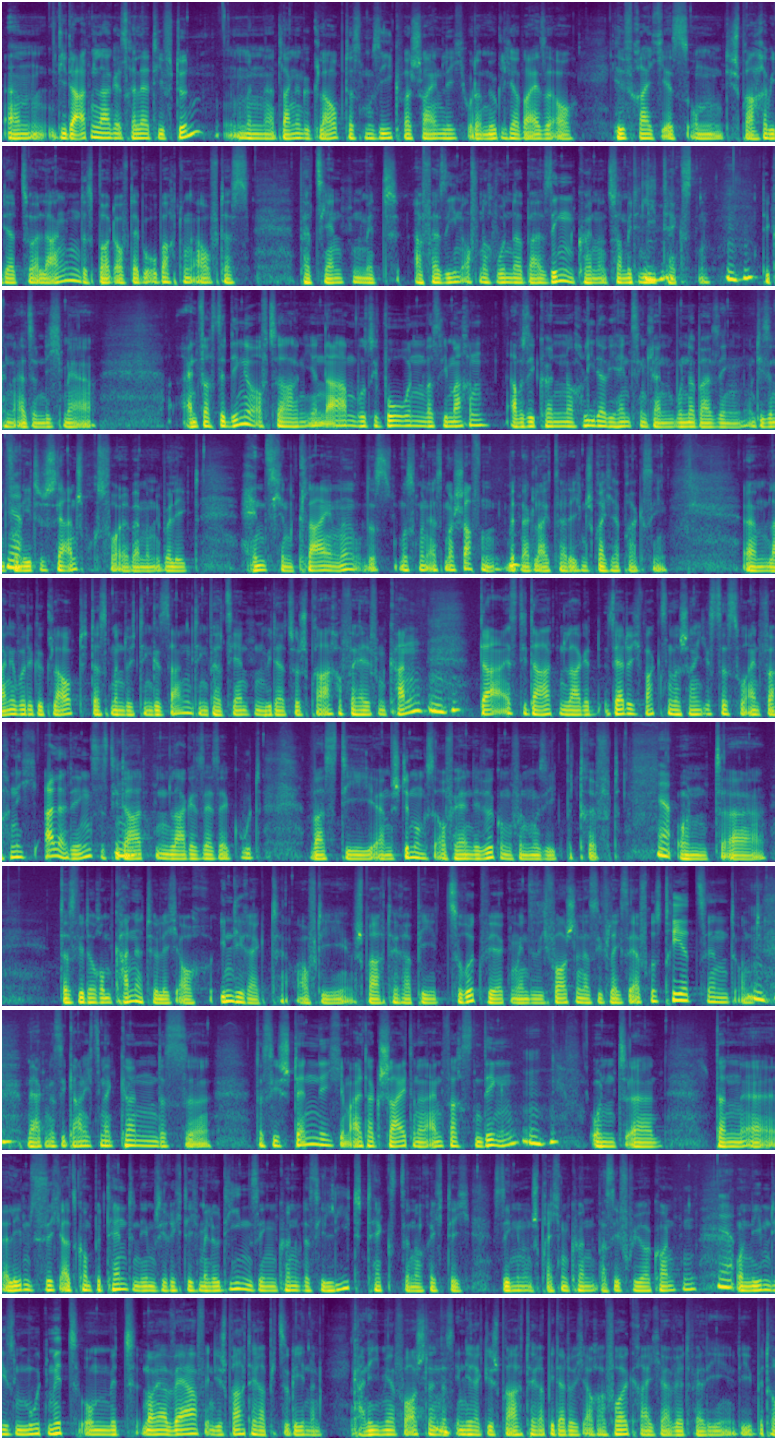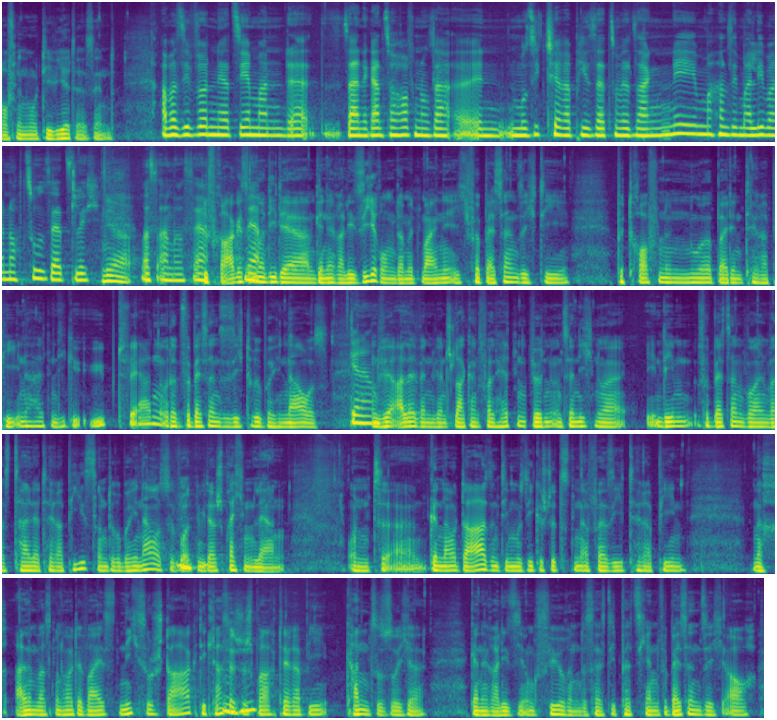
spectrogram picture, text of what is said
Ähm, die Datenlage ist relativ dünn. Man hat lange geglaubt, dass Musik wahrscheinlich oder möglicherweise auch hilfreich ist, um die Sprache wieder zu erlangen. Das baut auf der Beobachtung auf, dass Patienten mit Aphasien oft noch wunderbar singen können, und zwar mit den mhm. Liedtexten. Mhm. Die können also nicht mehr einfachste Dinge oft sagen, ihren Namen, wo sie wohnen, was sie machen, aber sie können noch Lieder wie Hänschen klein wunderbar singen und die sind ja. phonetisch sehr anspruchsvoll, wenn man überlegt, Hänschen klein, ne? das muss man erstmal schaffen mit einer gleichzeitigen Sprecherpraxis. Ähm, lange wurde geglaubt, dass man durch den Gesang den Patienten wieder zur Sprache verhelfen kann. Mhm. Da ist die Datenlage sehr durchwachsen. Wahrscheinlich ist das so einfach nicht. Allerdings ist die mhm. Datenlage sehr, sehr gut, was die ähm, stimmungsaufhellende Wirkung von Musik betrifft. Ja. Und äh, das wiederum kann natürlich auch indirekt auf die Sprachtherapie zurückwirken, wenn Sie sich vorstellen, dass Sie vielleicht sehr frustriert sind und mhm. merken, dass Sie gar nichts mehr können, dass, äh, dass Sie ständig im Alltag scheitern an einfachsten Dingen. Mhm. Und äh, dann äh, erleben sie sich als kompetent, indem sie richtig Melodien singen können, dass sie Liedtexte noch richtig singen und sprechen können, was sie früher konnten. Ja. Und nehmen diesen Mut mit, um mit neuer Werf in die Sprachtherapie zu gehen. Dann kann ich mir vorstellen, dass indirekt die Sprachtherapie dadurch auch erfolgreicher wird, weil die, die Betroffenen motivierter sind. Aber Sie würden jetzt jemanden, der seine ganze Hoffnung in Musiktherapie setzen will, sagen, nee, machen Sie mal lieber noch zusätzlich ja. was anderes. Ja. Die Frage ist immer die der Generalisierung. Damit meine ich, verbessern sich die Betroffenen nur bei den Therapieinhalten, die geübt werden, oder verbessern sie sich darüber hinaus? Genau. Und wir alle, wenn wir einen Schlaganfall hätten, würden uns ja nicht nur in dem verbessern wollen, was Teil der Therapie ist, sondern darüber hinaus. Wir wollten mhm. wieder sprechen lernen. Und äh, genau da sind die musikgestützten Aphasie-Therapien nach allem, was man heute weiß, nicht so stark. Die klassische mhm. Sprachtherapie kann zu solcher Generalisierung führen. Das heißt, die Patienten verbessern sich auch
